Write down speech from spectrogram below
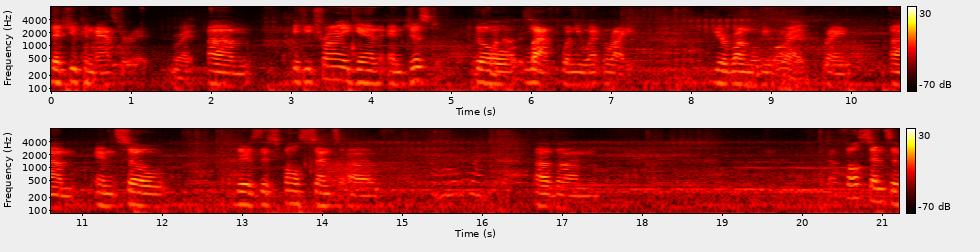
that you can master it. Right. Um, if you try again and just Which one go now? This one? left when you went right, your run will be long. Right. Right. Um, and so there's this false sense of of um, a false sense of,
